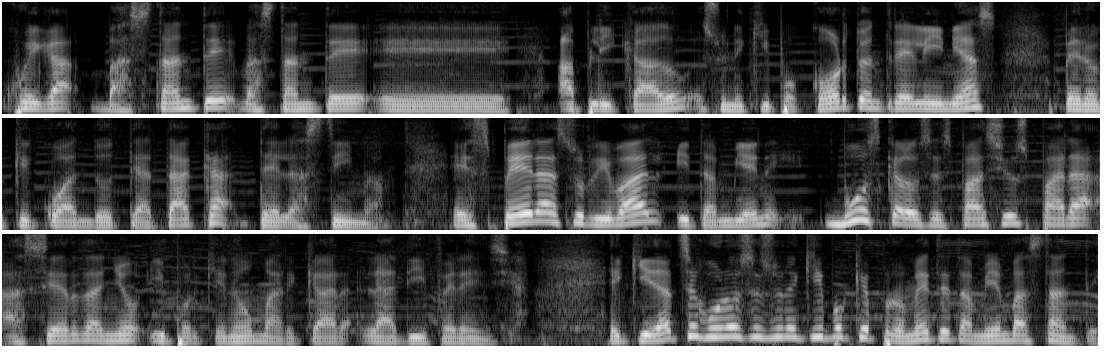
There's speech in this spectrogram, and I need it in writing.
juega bastante, bastante eh, aplicado. Es un equipo corto entre líneas, pero que cuando te ataca te lastima. Espera a su rival y también busca los espacios para hacer daño y, por qué no, marcar la diferencia. Equidad Seguros es un equipo que promete también bastante.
